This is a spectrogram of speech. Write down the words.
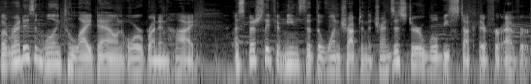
but Red isn't willing to lie down or run and hide especially if it means that the one trapped in the transistor will be stuck there forever.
